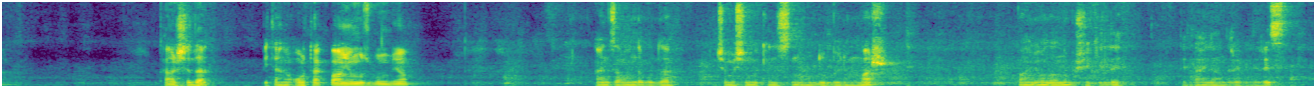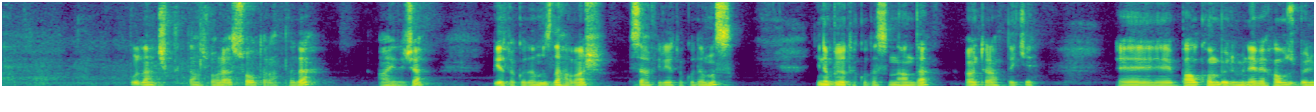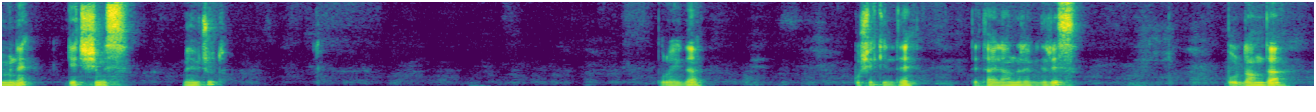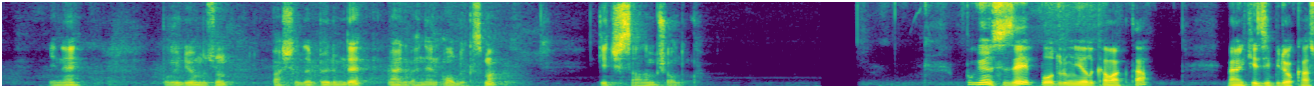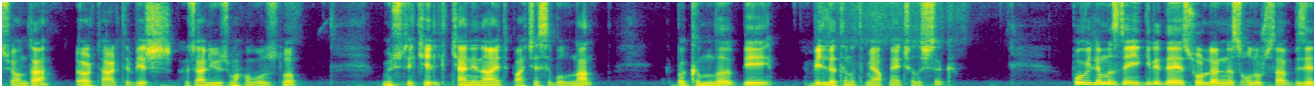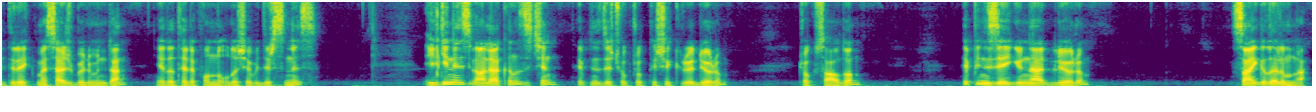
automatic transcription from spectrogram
karşıda bir tane ortak banyomuz bulunuyor. Aynı zamanda burada çamaşır makinesinin olduğu bölüm var. Banyo alanını bu şekilde detaylandırabiliriz. Buradan çıktıktan sonra sol tarafta da ayrıca bir yatak odamız daha var. Misafir yatak odamız. Yine bu yatak odasından da ön taraftaki eee, balkon bölümüne ve havuz bölümüne geçişimiz mevcut. Burayı da bu şekilde detaylandırabiliriz. Buradan da yine bu videomuzun başladığı bölümde merdivenlerin olduğu kısma geçiş sağlamış olduk. Bugün size Bodrum Yalıkavak'ta merkezi bir lokasyonda 4 artı 1 özel yüzme havuzlu, müstakil, kendine ait bahçesi bulunan bakımlı bir villa tanıtımı yapmaya çalıştık. Bu villamızla ilgili de sorularınız olursa bize direkt mesaj bölümünden ya da telefonla ulaşabilirsiniz. İlginiz ve alakanız için hepinize çok çok teşekkür ediyorum. Çok sağ olun. Hepinize iyi günler diliyorum. Saygılarımla.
